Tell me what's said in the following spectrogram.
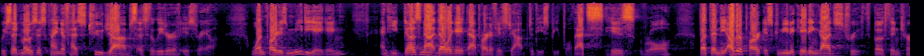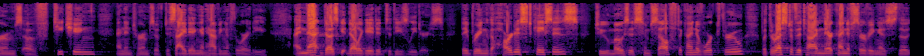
We said Moses kind of has two jobs as the leader of Israel. One part is mediating, and he does not delegate that part of his job to these people. That's his role. But then the other part is communicating God's truth, both in terms of teaching and in terms of deciding and having authority. And that does get delegated to these leaders. They bring the hardest cases to Moses himself to kind of work through, but the rest of the time they're kind of serving as the,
